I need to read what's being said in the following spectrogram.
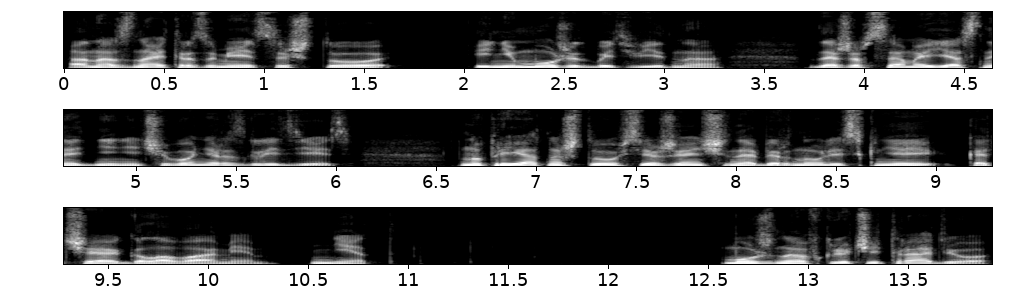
Она знает, разумеется, что и не может быть видно, даже в самые ясные дни ничего не разглядеть, но приятно, что все женщины обернулись к ней, качая головами. Нет. «Можно включить радио»,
